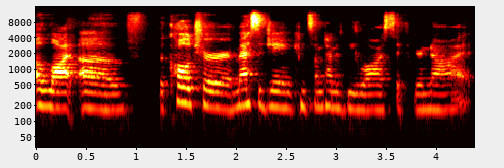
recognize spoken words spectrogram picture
a lot of the culture and messaging can sometimes be lost if you're not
